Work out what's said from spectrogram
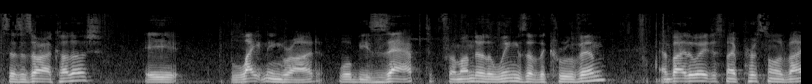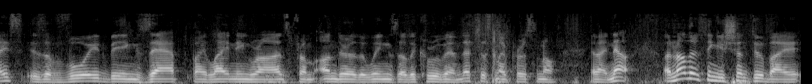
says the Zohar Kadosh, a lightning rod will be zapped from under the wings of the Keruvim. And by the way, just my personal advice is avoid being zapped by lightning rods from under the wings of the Keruvim. That's just my personal advice. Now, another thing you shouldn't do by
